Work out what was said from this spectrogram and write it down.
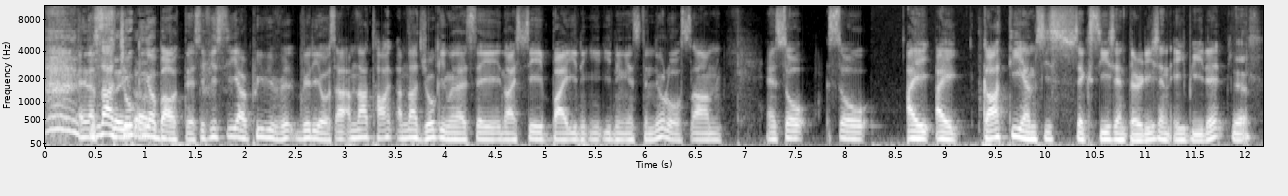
And I'm not joking that. about this. If you see our previous vi- videos, I, I'm not talk, I'm not joking when I say you know I save by eating eating instant noodles. Um, and so so I I got the MC60s and 30s and A beat it. Yes.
